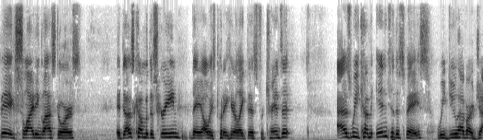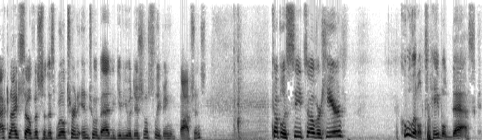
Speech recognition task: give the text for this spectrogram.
big sliding glass doors. It does come with a screen. They always put it here like this for transit. As we come into the space, we do have our jackknife sofa, so this will turn into a bed to give you additional sleeping options. Couple of seats over here. A cool little table desk.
